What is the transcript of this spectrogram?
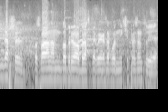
nie zawsze pozwala nam na dobry obraz tego, jak zawodnik się prezentuje.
